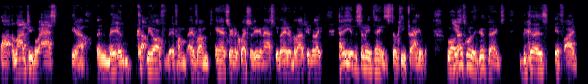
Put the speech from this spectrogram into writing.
Uh, a lot of people ask you know, and may, cut me off if I'm if I'm answering a question that you're going to ask me later. But a lot of people are like, "How do you get into so many things and still keep track of it?" Well, that's one of the good things because if I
